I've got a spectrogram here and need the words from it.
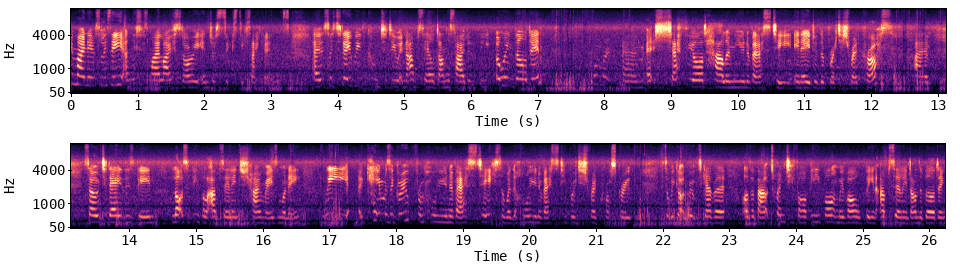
Hi, my name's Lizzie and this is my life story in just 60 seconds. Um, so today we've come to do an abseil down the side of the Owen building um, at Sheffield Hallam University in aid of the British Red Cross. Um, so today there's been lots of people abseiling to try and raise money. We came as a group from Hull University, so we're the Hull University British Red Cross group. So we got a group together of about 24 people and we've all been abseiling down the building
